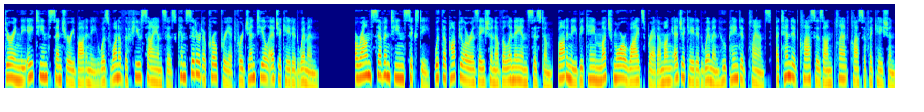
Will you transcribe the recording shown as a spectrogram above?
During the 18th century botany was one of the few sciences considered appropriate for genteel educated women. Around 1760, with the popularization of the Linnaean system, botany became much more widespread among educated women who painted plants, attended classes on plant classification,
